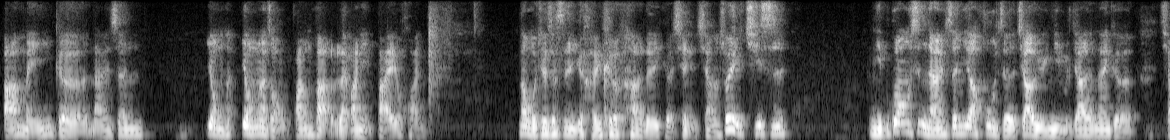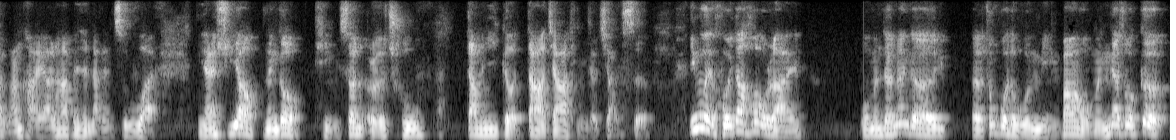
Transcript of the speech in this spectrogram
把每一个男生用用那种方法来把你掰弯。那我觉得这是一个很可怕的一个现象。所以其实你不光是男生要负责教育你们家的那个小男孩啊，让他变成男人之外，你还需要能够挺身而出，当一个大家庭的角色。因为回到后来，我们的那个呃中国的文明，包括我们应该说各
